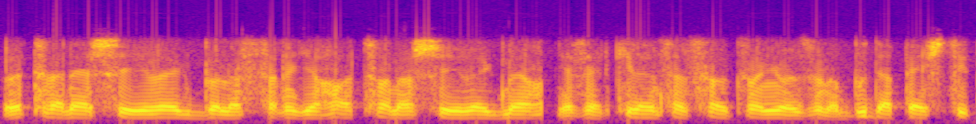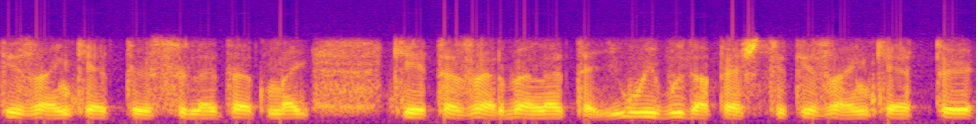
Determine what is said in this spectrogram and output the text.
50-es évekből, aztán ugye a 60-as években, 1968-ban a budapesti 12 született meg, 2000-ben lett egy új budapesti 12.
